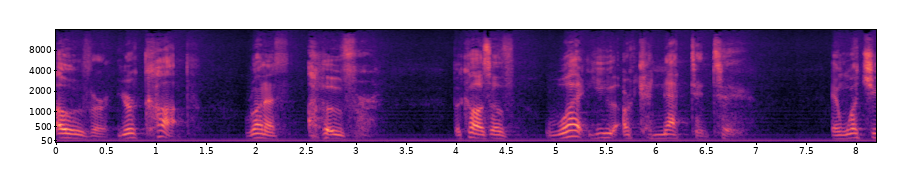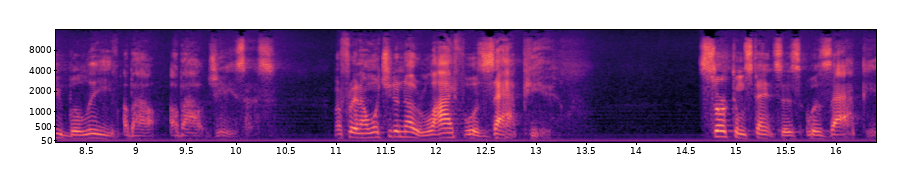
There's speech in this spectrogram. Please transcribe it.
over, your cup runneth over because of what you are connected to and what you believe about, about Jesus. My friend, I want you to know life will zap you. Circumstances will zap you.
